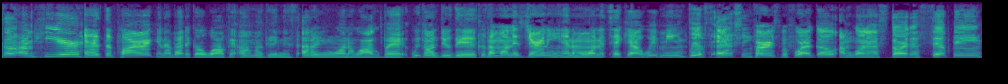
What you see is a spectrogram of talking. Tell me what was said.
so I'm here at the park and I'm about to go walking. Oh my goodness, I don't even want to walk, but we're gonna do this because I'm on this journey and I'm gonna take y'all with me. Lips ashy. First, before I go, I'm gonna start accepting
